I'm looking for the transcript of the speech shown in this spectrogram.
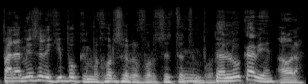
Para mí es el equipo que mejor se reforzó esta temporada. Toluca bien. Ahora,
